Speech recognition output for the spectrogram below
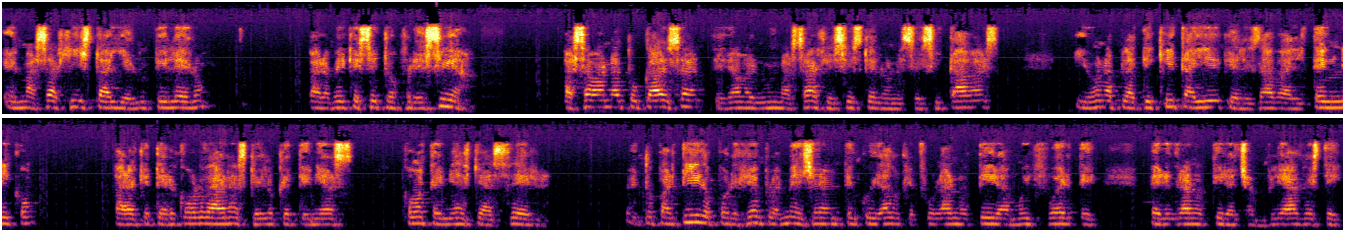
el masajista y el utilero para ver qué se te ofrecía pasaban a tu casa, te daban un masaje si es que lo necesitabas y una platiquita ahí que les daba el técnico para que te recordaras qué es lo que tenías, cómo tenías que hacer. En tu partido, por ejemplo, a mí me decían, ten cuidado que fulano tira muy fuerte, Peregrano tira champleado, este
